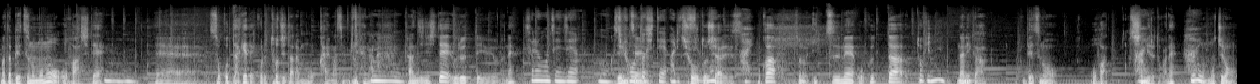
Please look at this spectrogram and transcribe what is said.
また別のものをオファーして、うんうん、えー、そこだけでこれ閉じたらもう買えませんみたいな感じにして売るっていうようなね、それも全然もう手法としてありですよね。手法としてありです、はい、とかその1通目送った時に何か別のオファーしてみるとかね、はい、い。うのももちろん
